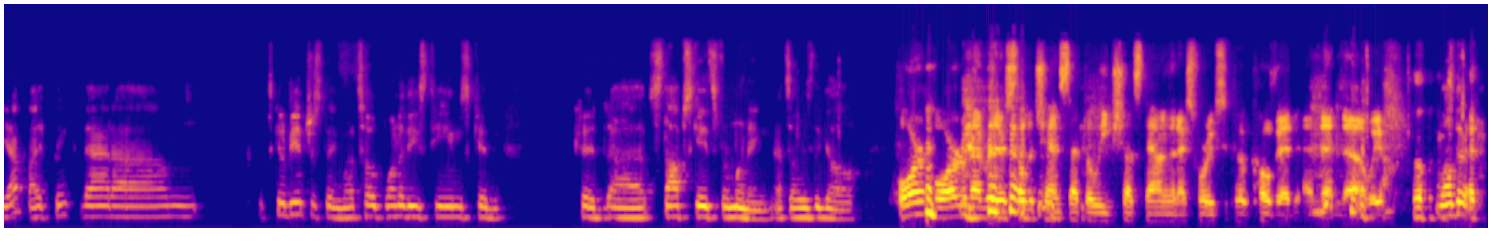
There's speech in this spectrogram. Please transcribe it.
Yep, I think that um, it's going to be interesting. Let's hope one of these teams could could uh, stop skates from winning. That's always the goal. Or, or remember, there's still the chance that the league shuts down in the next four weeks of COVID, and then uh, we. well, there,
